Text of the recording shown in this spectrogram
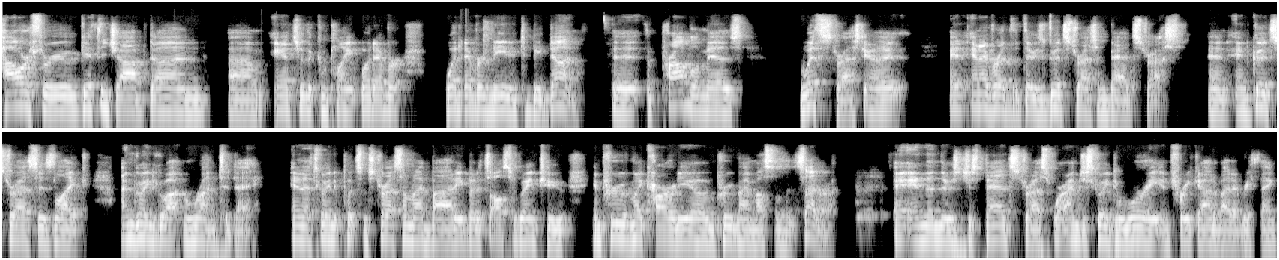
power through, get the job done, um, answer the complaint, whatever, whatever needed to be done. The the problem is with stress. You know, and, and I've read that there's good stress and bad stress. And, and good stress is like, I'm going to go out and run today. And that's going to put some stress on my body, but it's also going to improve my cardio, improve my muscles, et cetera. And, then there's just bad stress where I'm just going to worry and freak out about everything.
